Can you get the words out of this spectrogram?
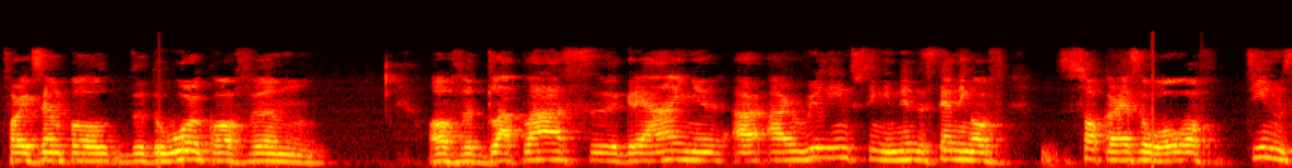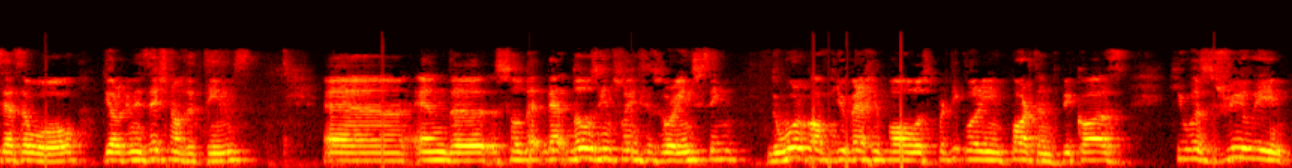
For example, the, the work of um, of Laplace, uh, Gréhaigne are, are really interesting in the understanding of soccer as a whole, of teams as a whole, the organization of the teams. Uh, and uh, so that, that, those influences were interesting. The work of Hubert Ripoll was particularly important because he was really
